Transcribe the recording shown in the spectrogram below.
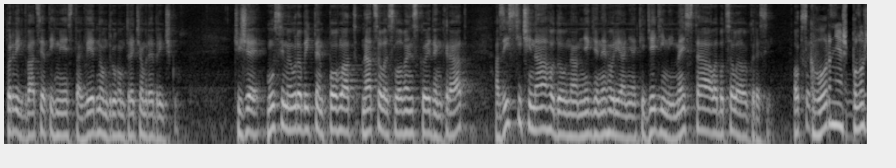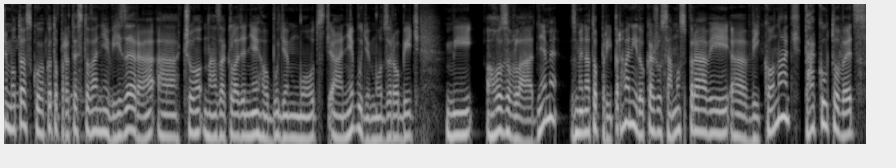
prvých 20 miestach v jednom, druhom, treťom rebríčku. Čiže musíme urobiť ten pohľad na celé Slovensko jedenkrát a zistiť, či náhodou nám niekde nehoria nejaké dediny, mesta alebo celé okresy. Skôr než položím otázku, ako to pretestovanie vyzerá a čo na základe neho budem môcť a nebudem môcť robiť, my ho zvládneme? Sme na to pripravení? Dokážu samozprávy e, vykonať takúto vec,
